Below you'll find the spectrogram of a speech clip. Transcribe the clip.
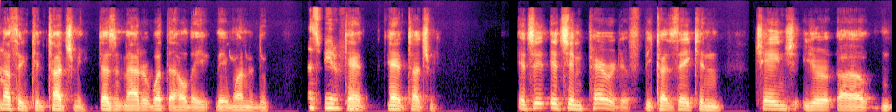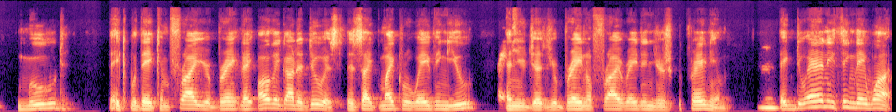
Nothing can touch me. Doesn't matter what the hell they they want to do. That's beautiful. Can't can't touch me. It's it, it's imperative because they can change your uh, mood. They they can fry your brain. They all they got to do is is like microwaving you, Right. and you just your brain will fry right in your cranium. Mm. They do anything they want.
